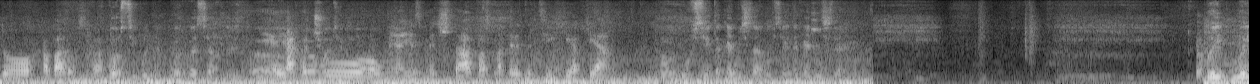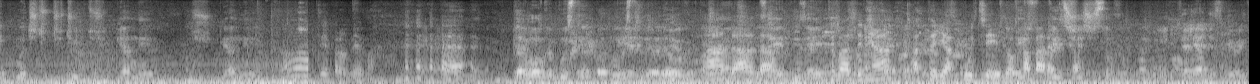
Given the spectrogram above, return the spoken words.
до Хабаровска. Гости будете? В гостях или? Не, я хочу, у меня есть мечта посмотреть Тихий океан. Ну, у всех такая мечта, у всех такая мечта. Мы, мы, мы чуть-чуть, чуть-чуть, чуть-чуть пьяные, чуть-чуть пьяные. А, где проблема? Дорога быстро, быстро дорога. А, да, да. Два дня от Якутии до Тридцать- Хабаровска. 36 часов. Итальянец говорит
